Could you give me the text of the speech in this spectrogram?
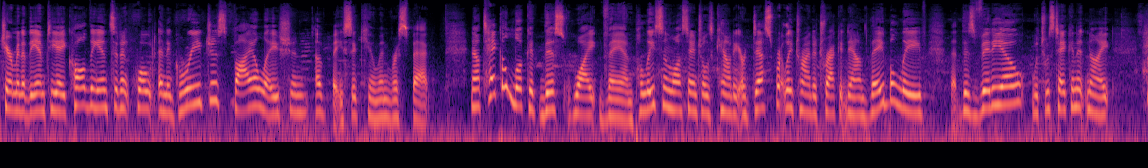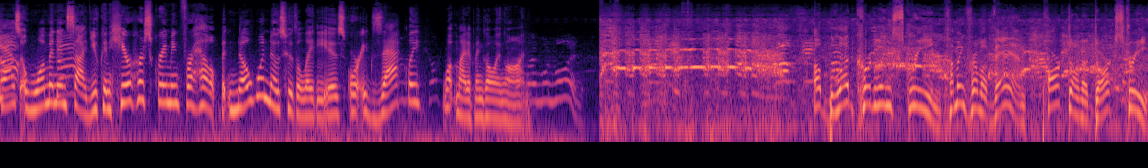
Chairman of the MTA called the incident, quote, an egregious violation of basic human respect. Now, take a look at this white van. Police in Los Angeles County are desperately trying to track it down. They believe that this video, which was taken at night, has a woman inside. You can hear her screaming for help, but no one knows who the lady is or exactly what might have been going on. A blood curdling scream coming from a van parked on a dark street.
